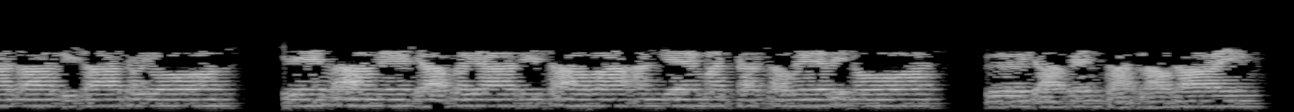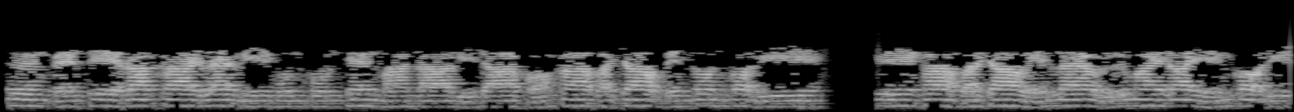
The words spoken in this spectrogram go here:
าตาปิตาทโยเจตาเมจะปยาติตาวาอันเยมัจจสเวริโนคือจะเป็นสัตว์เหล่าใด ซึ่งเป็นที่รักใคร่และมีบุญคุณเช่นมารดาบิดาของข้าพเจ้าเป็นต้นก็ดีที่ข้าพเจ้าเห็นแล้วหรือไม่ได้เห็นก็ดี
